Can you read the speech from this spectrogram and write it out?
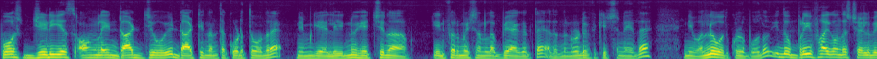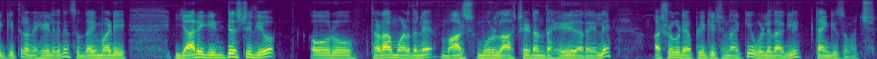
post G D S online dot G O V dot in ಅಂತ ಕೊಡ್ತು ಅಂದರೆ ನಿಮಗೆ ಅಲ್ಲಿ ಇನ್ನೂ ಹೆಚ್ಚಿನ ಇನ್ಫಾರ್ಮೇಷನ್ ಲಭ್ಯ ಆಗುತ್ತೆ. ಅದೊಂದು ನೋಟಿಫಿಕೇಷನ್ ಇದೆ. ನೀವು ಅಲ್ಲೂ ಓದ್ಕೊಳ್ಬೋದು. ಇದು ಬ್ರೀಫಾಗಿ ಒಂದಷ್ಟು ಹೇಳಬೇಕಿತ್ತು. ನಾನು ಹೇಳಿದ್ದೀನಿ ಸೊ ದಯಮಾಡಿ ಯಾರಿಗೆ ಇಂಟ್ರೆಸ್ಟ್ ಇದೆಯೋ, ಅವರು ತಡ ಮಾಡ್ದೇ ಮಾರ್ಚ್ ಮೂರು ಲಾಸ್ಟ್ ಡೇಟ್ ಅಂತ ಹೇಳಿದ್ದಾರೆ ಇಲ್ಲಿ. ಅಷ್ಟರೊಳಗಡೆ ಅಪ್ಲಿಕೇಶನ್ ಹಾಕಿ ಒಳ್ಳೆಯದಾಗಲಿ ಥ್ಯಾಂಕ್ ಯು ಸೊ ಮಚ್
